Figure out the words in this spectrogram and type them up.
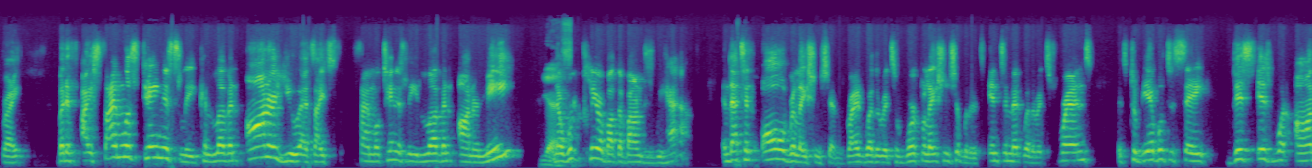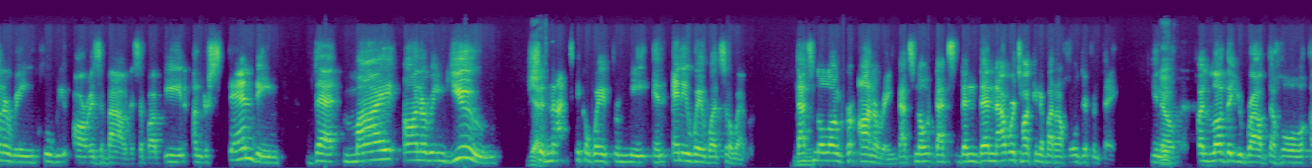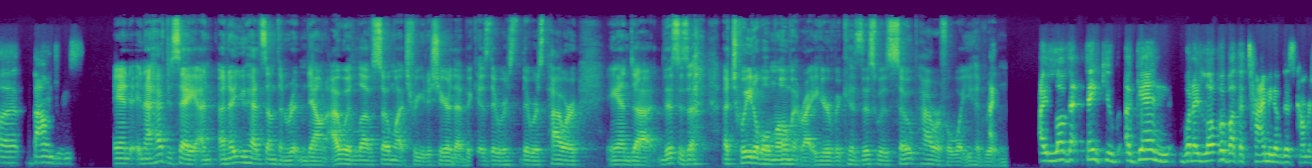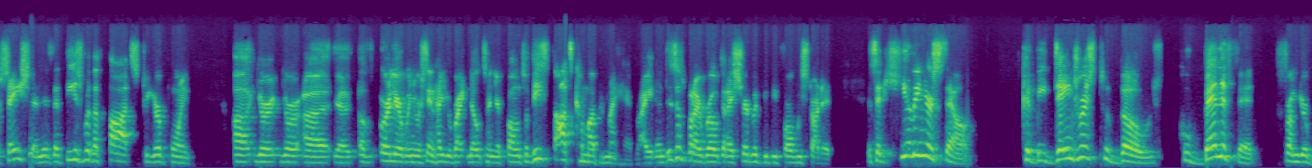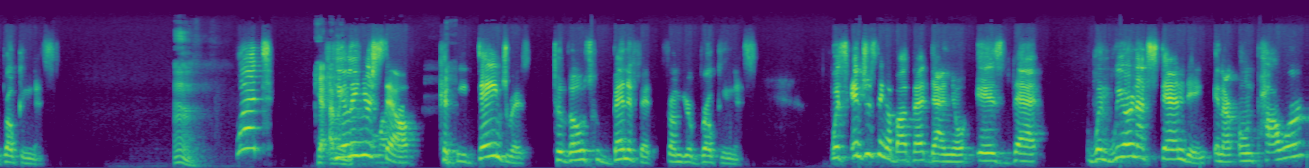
Right. But if I simultaneously can love and honor you as I simultaneously love and honor me, yes. now we're clear about the boundaries we have. And that's in all relationships, right? Whether it's a work relationship, whether it's intimate, whether it's friends, it's to be able to say, this is what honoring who we are is about. It's about being understanding that my honoring you yes. should not take away from me in any way whatsoever. That's mm-hmm. no longer honoring. That's no, that's then, then now we're talking about a whole different thing. You know, I love that you brought up the whole uh, boundaries. And and I have to say, I, I, know you had something written down. I would love so much for you to share that because there was there was power, and uh, this is a, a tweetable moment right here because this was so powerful what you had written. I, I love that. Thank you again. What I love about the timing of this conversation is that these were the thoughts, to your point, uh, your your uh, uh, of earlier when you were saying how you write notes on your phone. So these thoughts come up in my head, right? And this is what I wrote that I shared with you before we started. It said healing yourself could be dangerous to those who benefit from your brokenness. Mm. What? Yeah, I mean, Healing yourself could be dangerous to those who benefit from your brokenness. What's interesting about that, Daniel, is that when we are not standing in our own power,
